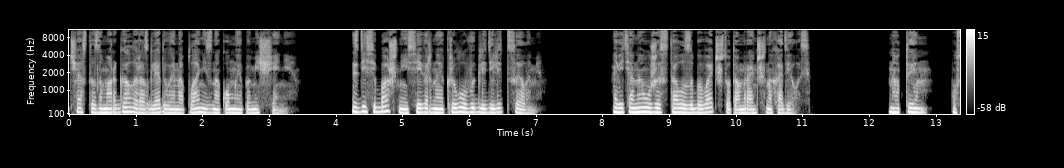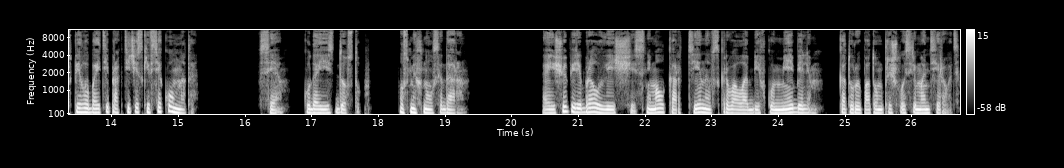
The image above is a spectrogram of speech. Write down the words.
часто заморгала, разглядывая на плане знакомые помещения. Здесь и башни, и северное крыло выглядели целыми. А ведь она уже стала забывать, что там раньше находилось. Но ты успел обойти практически все комнаты. Все, куда есть доступ, усмехнулся Даран. А еще перебрал вещи, снимал картины, вскрывал обивку мебели, которую потом пришлось ремонтировать.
